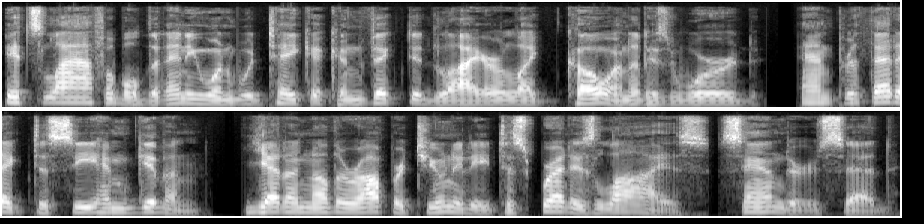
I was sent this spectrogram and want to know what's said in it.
it's laughable that anyone would take a convicted liar like Cohen at his word and pathetic to see him given yet another opportunity to spread his lies, Sanders said.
